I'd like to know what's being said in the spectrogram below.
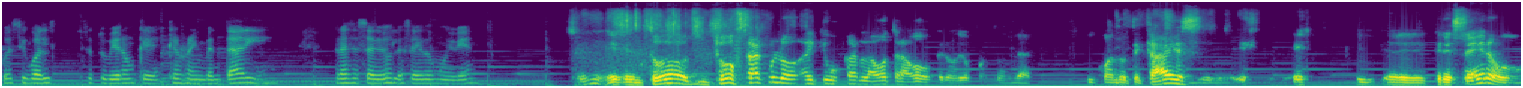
Pues igual se tuvieron que, reinventar y gracias a Dios les ha ido muy bien. Sí, en todo, todo obstáculo hay que buscar la otra O, pero de oportunidad. Y cuando te caes, es eh, crecer o,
